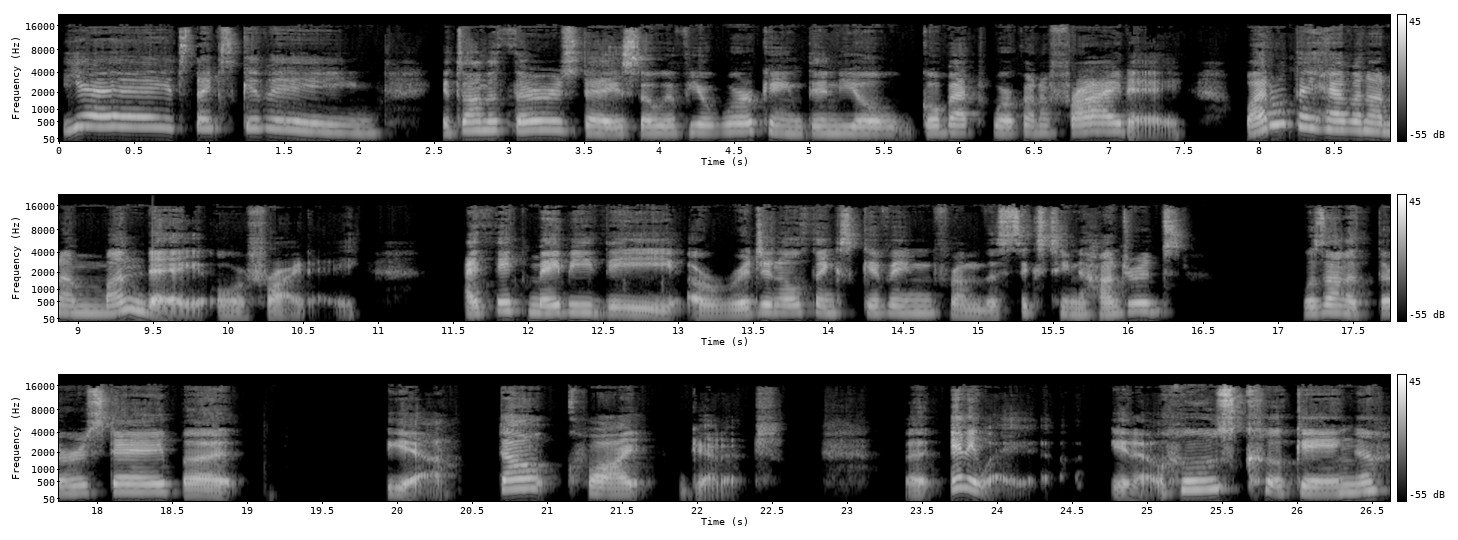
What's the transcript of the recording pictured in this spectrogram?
Yay, it's Thanksgiving. It's on a Thursday, so if you're working, then you'll go back to work on a Friday. Why don't they have it on a Monday or Friday? I think maybe the original Thanksgiving from the 1600s was on a Thursday, but yeah, don't quite get it. But anyway, you know, who's cooking?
